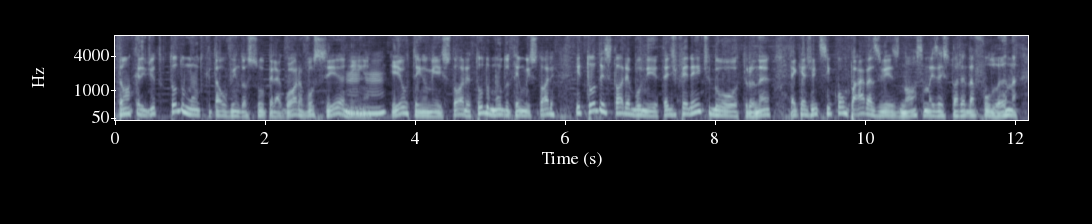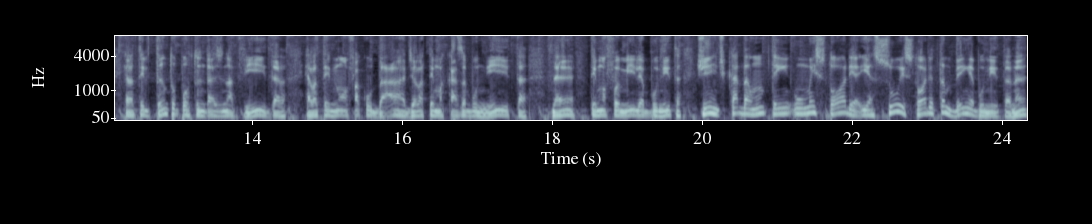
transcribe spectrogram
Então acredito que todo mundo que está ouvindo a Super agora, você, Aninha, uhum. eu tenho minha história, todo mundo tem uma história e toda história é bonita, é diferente do outro, né? É que a gente se compara às vezes, nossa, mas a história da fulana, ela teve tanta oportunidade na vida, ela terminou uma faculdade, ela tem uma casa bonita, né? Tem uma família bonita. Gente, cada um tem uma história e a sua história também é bonita, né?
